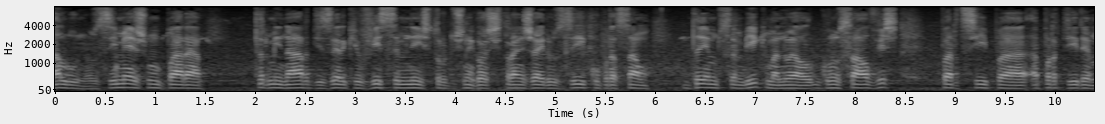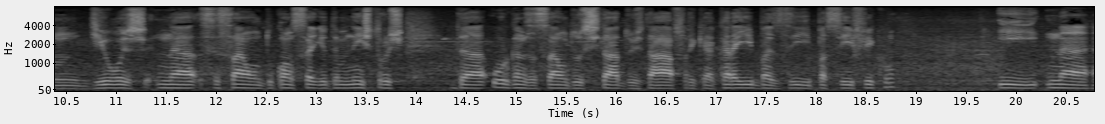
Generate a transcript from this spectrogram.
alunos. E mesmo para terminar, dizer que o vice-ministro dos Negócios Estrangeiros e Cooperação de Moçambique, Manuel Gonçalves, participa a partir hum, de hoje na sessão do Conselho de Ministros da Organização dos Estados da África, Caraíbas e Pacífico. E na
